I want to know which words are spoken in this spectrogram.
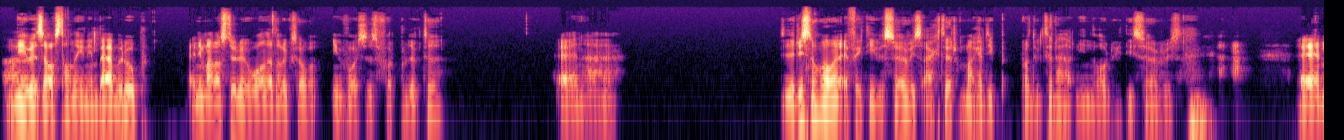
uh. nieuwe zelfstandigen in bijberoep. En die mannen sturen gewoon letterlijk zo invoices voor producten. En uh, er is nog wel een effectieve service achter, maar je hebt die producten eigenlijk niet nodig, die service. en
